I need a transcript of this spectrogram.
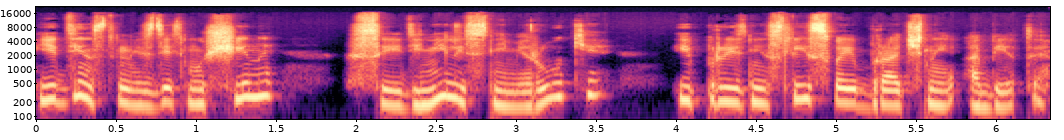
единственные здесь мужчины, соединили с ними руки и произнесли свои брачные обеты.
